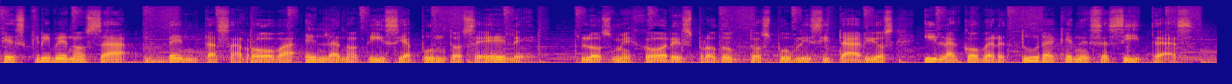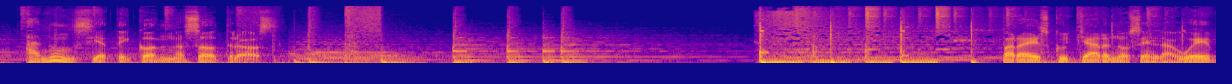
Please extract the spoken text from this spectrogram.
Escríbenos a ventas en la Los mejores productos publicitarios y la cobertura que necesitas. Anúnciate con nosotros. Para escucharnos en la web,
